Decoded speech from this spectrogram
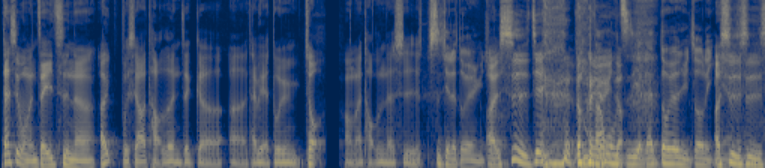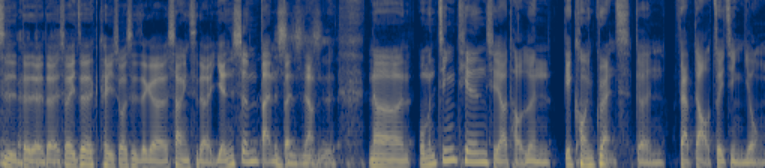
但是我们这一次呢，哎，不是要讨论这个呃台北的多元宇宙，我们来讨论的是世界的多元宇宙，呃，世界的多元宇宙募资也在多元宇宙里面啊，是是是，对对对，所以这可以说是这个上一次的延伸版本这样子。是是是，那我们今天其实要讨论 Gitcoin Grants 跟。FabDAO 最近用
